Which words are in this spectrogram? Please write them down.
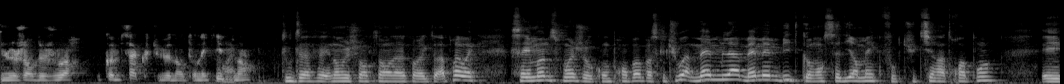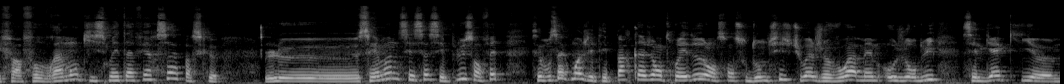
Le genre de joueur comme ça que tu veux dans ton équipe, ouais. non? Tout à fait. Non, mais je suis entièrement d'accord avec toi. Après, ouais, Simons, moi, je comprends pas parce que tu vois, même là, même Embiid commence à dire, mec, faut que tu tires à trois points. Et enfin, faut vraiment qu'il se mette à faire ça parce que le Simon, c'est ça, c'est plus en fait. C'est pour ça que moi, j'étais partagé entre les deux dans le sens où Doncic, tu vois, je vois même aujourd'hui, c'est le gars qui. Euh,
